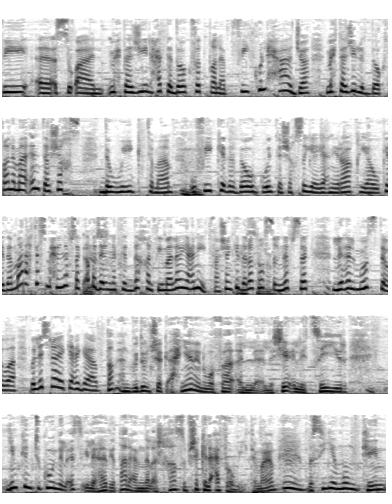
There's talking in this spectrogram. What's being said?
في آه السؤال محتاجين حتى ذوق في الطلب في كل حاجة محتاجين للذوق طالما أنت شخص ذويق تمام. وفي كذا ذوق وأنت شخصية يعني راقية وكذا ما راح تسمح لنفسك ابدا إنك تتدخل فيما لا يعنيك. فعشان كذا لا توصل نفسك لهالمستوى. ولا إيش رأيك عقاب طبعا بدون شك أحيانا وفاء ال- الأشياء اللي تصير يمكن تكون الأسئلة هذه طالعة من الأشخاص بشكل عفوي تمام؟ مم. بس هي ممكن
